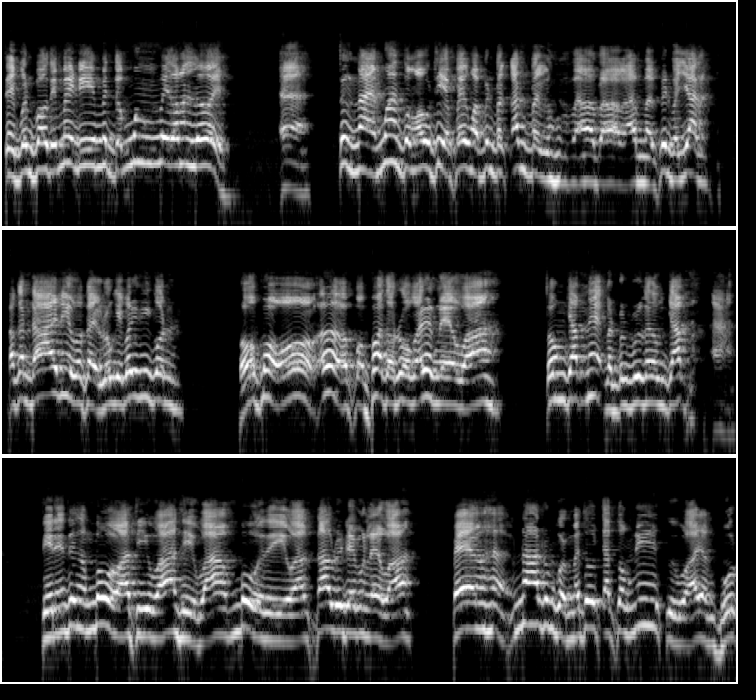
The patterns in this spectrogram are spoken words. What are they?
แต่เพื่อนพองที่ไม่ดีไม่ต้องมึงไม่ต้องมันเลยอ่าซึ่งนายมันต้องเอาที่แป้งมาเป็นประกันไปเป็นพยานประกันได้นี่ว่าไก่โรงเก็บไว้ที่คนพอพ่อเออพ่อต่อโรคอะไรเรื่องเลววะต้องจับเนี่ยมันเป็นเรื่องก็ต้องจับอ่าทีนี้ถึงบว่าทีว่าทีว่าโบที่ว่าก้าวเลยได้บ้างเลยว่าแปลงหน้าสมกฎไม่ต้องจัดตรงนี้คือว่าอย่างพูด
